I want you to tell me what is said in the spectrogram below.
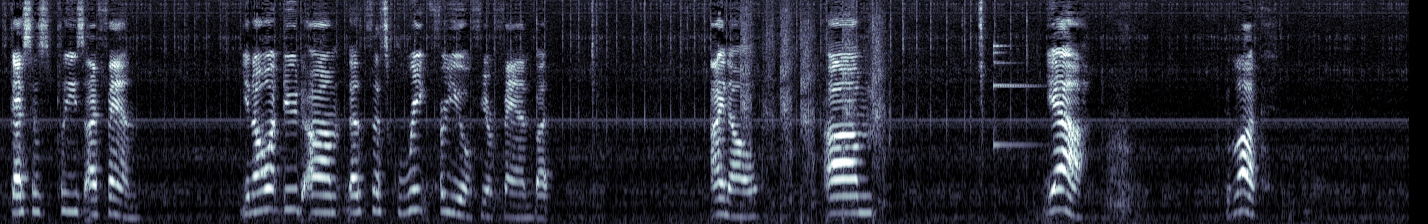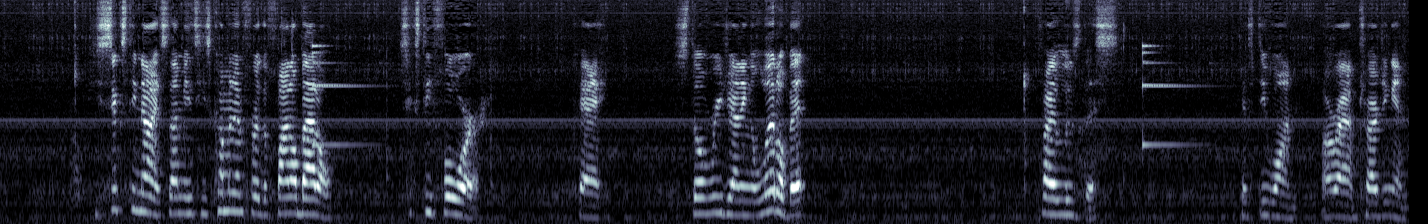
This guy says, please, I fan. You know what, dude? Um, that's, that's great for you if you're a fan, but... I know. Um... Yeah. Good luck. He's 69, so that means he's coming in for the final battle. 64. Okay. Still regenning a little bit. If I lose this. 51. Alright, I'm charging in.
